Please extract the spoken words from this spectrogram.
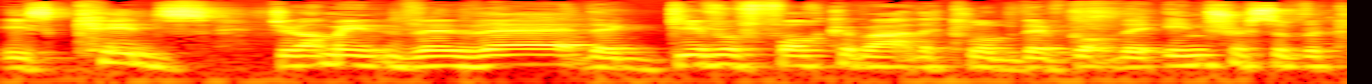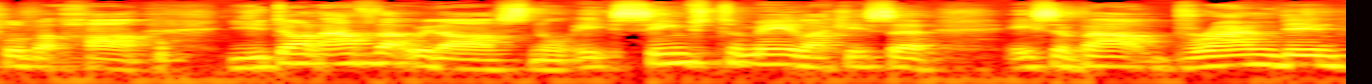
is kids. Do you know what I mean? They're there. They give a fuck about the club. They've got the interests of the club at heart. You don't have that with Arsenal. It seems to me like it's a it's about branding.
